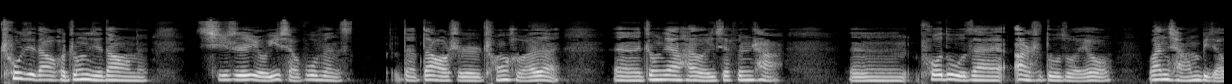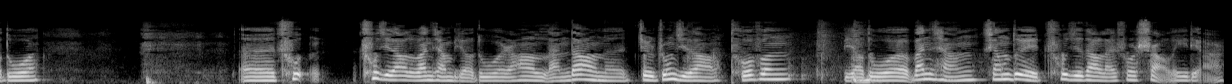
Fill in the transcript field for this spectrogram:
初级道和中级道呢，其实有一小部分。的道是重合的，嗯，中间还有一些分叉，嗯，坡度在二十度左右，弯墙比较多，呃，初初级道的弯墙比较多，然后蓝道呢就是中级道，驼峰比较多，弯墙相对初级道来说少了一点儿，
